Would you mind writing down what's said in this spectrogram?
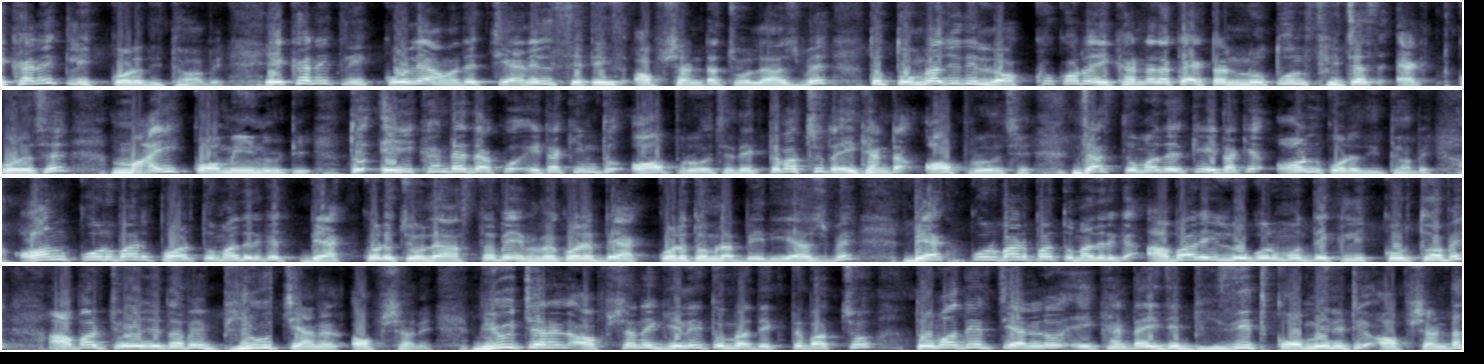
এখানে ক্লিক করে দিতে হবে। এখানে ক্লিক করলে আমাদের চ্যানেল সেটিংস অপশনটা চলে আসবে। তো তোমরা যদি লক্ষ্য করো এখানটা দেখো একটা নতুন ফিচার্স অ্যাক্ট করেছে মাই কমিউনিটি তো এইখানটা দেখো, এটা কিন্তু অফ রয়েছে। দেখতে পাচ্ছ তো? এইখানটা অফ রয়েছে। জাস্ট তোমাদেরকে এটাকে অন করে দিতে হবে। অন করবার পর তোমাদেরকে ব্যাক করে চলে আসতে হবে। এভাবে করে ব্যাক করে তোমরা বেরিয়ে আসবে। ব্যাক করবার পর তোমাদেরকে আবার এই লোগোর মধ্যে ক্লিক করতে হবে। আবার চলে যেতে হবে ভিউ চ্যানেল অপশানে ভিউ চ্যানেল অপশানে গেলেই তোমরা দেখতে পাচ্ছ, তোমাদের চ্যানেলও এইখানটা এই যে ভিজিট কমিউনিটি অপশানটা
